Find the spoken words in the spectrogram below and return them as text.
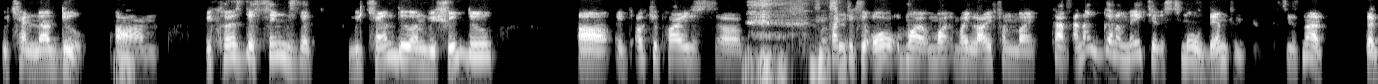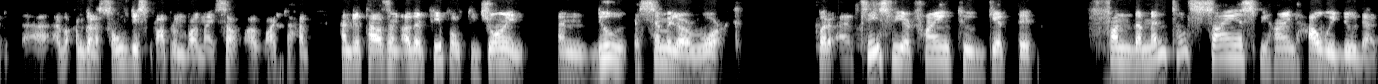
we cannot do. Mm. Um, because the things that we can do and we should do Uh, it occupies uh, practically all my, my, my life and my time, and I'm gonna make it a small dent into this. It's not that uh, I'm gonna solve this problem by myself. I'd like to have hundred thousand other people to join and do a similar work. But at least we are trying to get the fundamental science behind how we do that.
